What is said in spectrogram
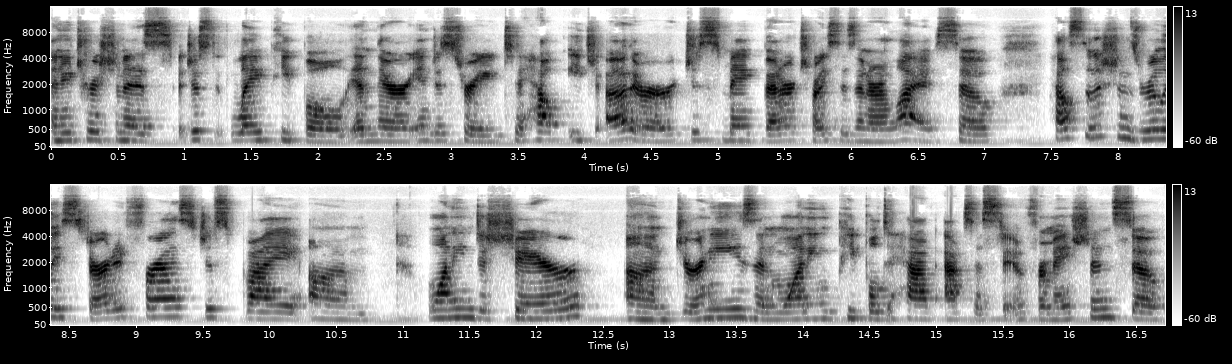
a nutritionist, just lay people in their industry to help each other just make better choices in our lives. So, Health Solutions really started for us just by um, wanting to share um, journeys and wanting people to have access to information. So,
